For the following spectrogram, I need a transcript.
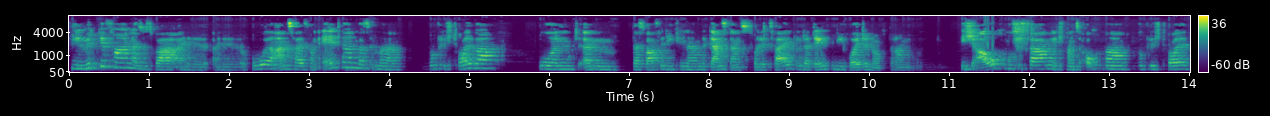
viel mitgefahren. Also es war eine, eine hohe Anzahl von Eltern, was immer wirklich toll war. Und ähm, das war für die Kinder eine ganz, ganz tolle Zeit. Und da denken die heute noch dran. Ich auch, muss ich sagen. Ich fand es auch immer wirklich toll.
